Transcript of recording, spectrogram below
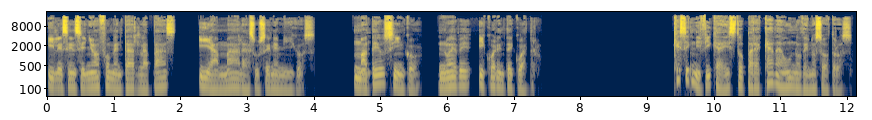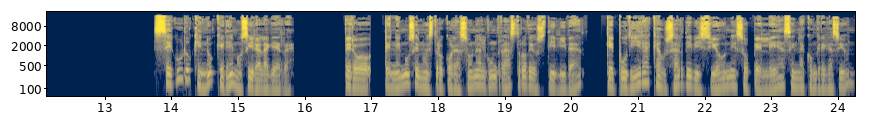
Y les enseñó a fomentar la paz y amar a sus enemigos. Mateo 5, 9 y 44. ¿Qué significa esto para cada uno de nosotros? Seguro que no queremos ir a la guerra, pero ¿tenemos en nuestro corazón algún rastro de hostilidad que pudiera causar divisiones o peleas en la congregación?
